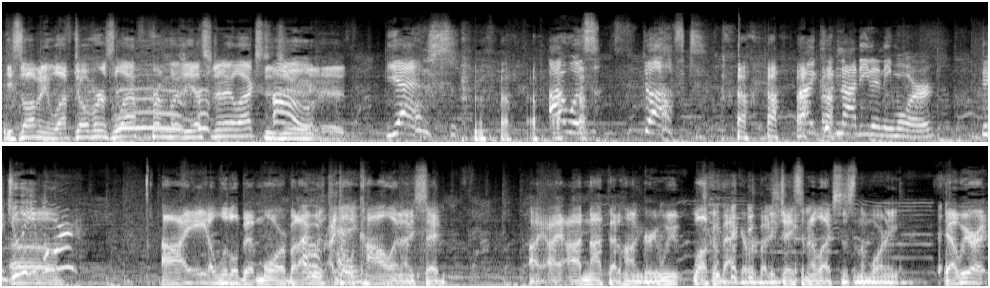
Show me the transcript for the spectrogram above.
you still have any leftovers left from yesterday, Lex? Did Oh. you? uh, yes. I was stuffed. I could not eat anymore. Did you eat Oh. more? I ate a little bit more, but I was. I told Colin. I said, I, I, "I'm not that hungry." We welcome back, everybody. Jason and Alexis in the morning. Yeah, we were at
